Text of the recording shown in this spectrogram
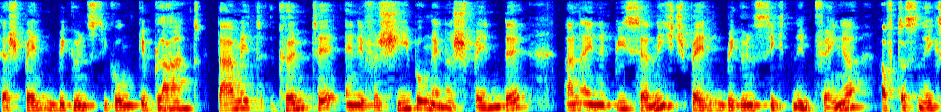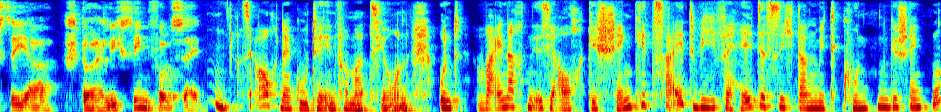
der Spendenbegünstigung geplant. Damit könnte eine Verschiebung einer Spende an einen bisher nicht spendenbegünstigten Empfänger auf das nächste Jahr steuerlich sinnvoll sein. Hm, das ist ja auch eine gute Information. Und Weihnachten ist ja auch Geschenkezeit. Wie verhält es sich dann mit Kundengeschenken?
